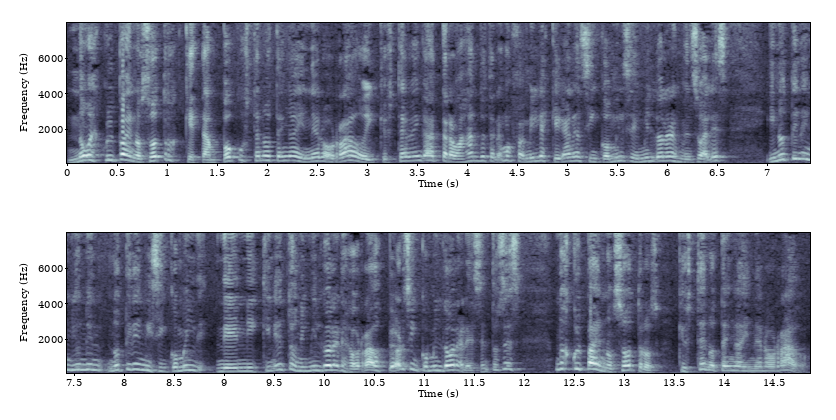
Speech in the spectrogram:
no es culpa de nosotros que tampoco usted no tenga dinero ahorrado y que usted venga trabajando. Tenemos familias que ganan 5 mil, 6 mil dólares mensuales y no tienen ni, no tienen ni 5 mil, ni, ni 500 ni mil dólares ahorrados, peor 5 mil dólares. Entonces, no es culpa de nosotros que usted no tenga dinero ahorrado.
